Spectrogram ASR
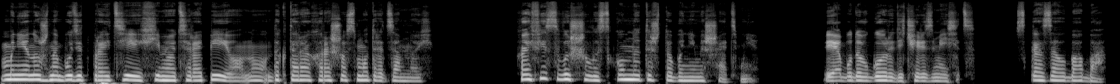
Мне нужно будет пройти химиотерапию, но доктора хорошо смотрят за мной». Хафиз вышел из комнаты, чтобы не мешать мне. «Я буду в городе через месяц», — сказал баба.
